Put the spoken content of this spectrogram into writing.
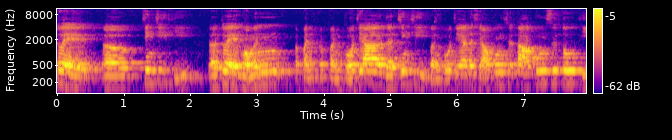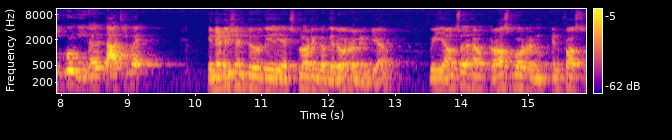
对，呃，经济体，呃，对我们呃本呃本国家的经济、本国家的小公司、大公司都提供一个大机会。In addition to the exploring of the rural India, we also have cross-border in- infras-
